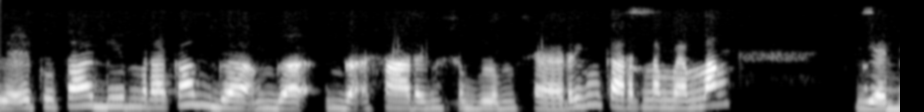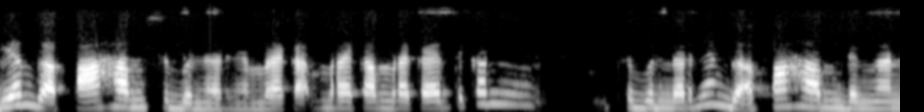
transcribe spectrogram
ya itu tadi. Mereka nggak nggak nggak saring sebelum sharing karena memang ya dia nggak paham sebenarnya. Mereka mereka mereka itu kan sebenarnya nggak paham dengan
